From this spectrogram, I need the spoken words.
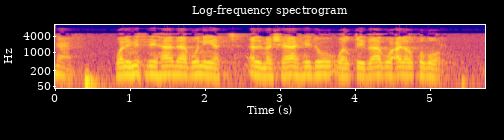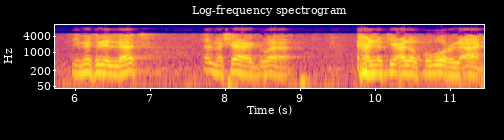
نعم. ولمثل هذا بنيت المشاهد والقباب على القبور. في مثل اللات المشاهد التي على القبور الآن.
